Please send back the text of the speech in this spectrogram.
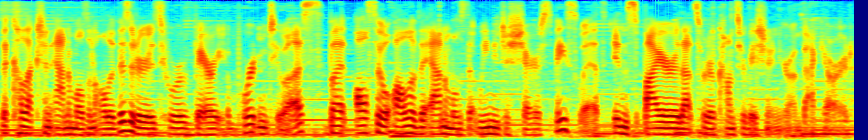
the collection animals and all the visitors who are very important to us, but also all of the animals that we need to share space with. Inspire that sort of conservation in your own backyard.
